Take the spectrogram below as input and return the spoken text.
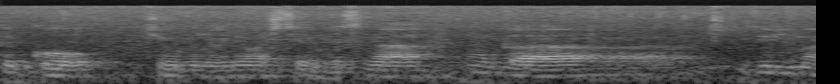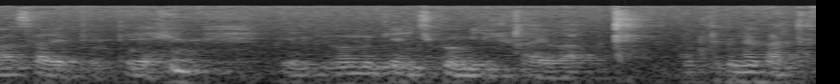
結構中国にお邪魔してるんですが、なんか引きずり回されてて、日本の建築を見る機会は全くなかったとい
